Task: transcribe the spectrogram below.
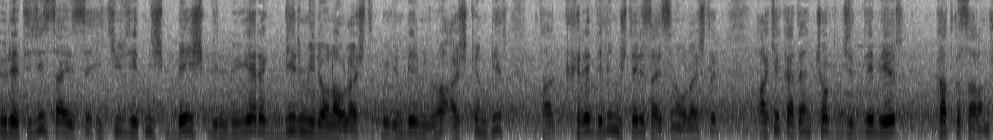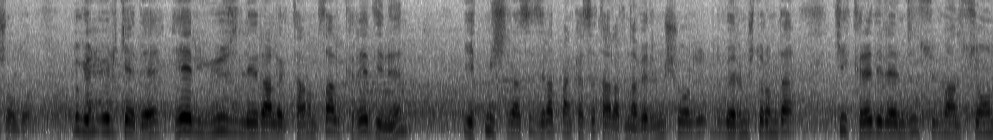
üretici sayısı 275 bin büyüyerek 1 milyona ulaştık. Bugün 1 milyona aşkın bir kredili müşteri sayısına ulaştık. Hakikaten çok ciddi bir katkı sağlamış oldu. Bugün ülkede her 100 liralık tarımsal kredinin 70 lirası Ziraat Bankası tarafından verilmiş verilmiş durumda ki kredilerimizin sübvansiyon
